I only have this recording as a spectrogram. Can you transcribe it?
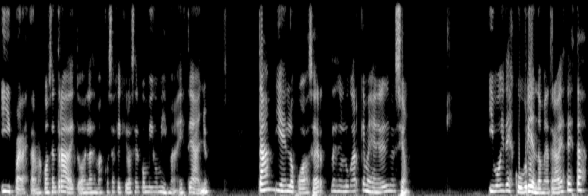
y para estar más concentrada y todas las demás cosas que quiero hacer conmigo misma este año, también lo puedo hacer desde un lugar que me genere diversión. Y voy descubriéndome a través de estas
